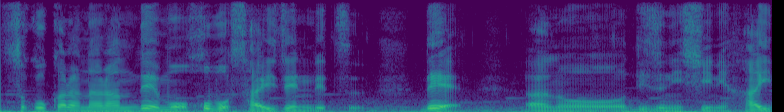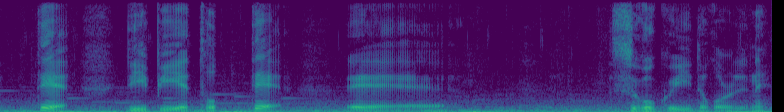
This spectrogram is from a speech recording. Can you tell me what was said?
そこから並んで、もうほぼ最前列で、あのディズニーシーに入って DPA 取って、えー、すごくいいところでね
